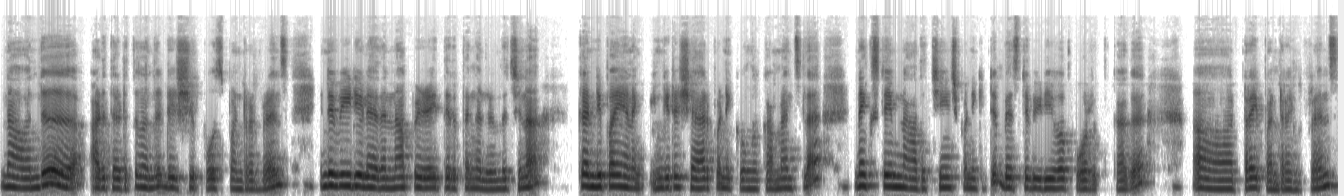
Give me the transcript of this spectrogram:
நான் வந்து அடுத்தடுத்து வந்து டிஷ்ஷு போஸ்ட் பண்ணுறேன் ஃப்ரெண்ட்ஸ் இந்த வீடியோவில் எதனா பிழை திருத்தங்கள் இருந்துச்சுன்னா கண்டிப்பாக எனக்கு எங்கிட்ட ஷேர் பண்ணிக்கோங்க கமெண்ட்ஸில் நெக்ஸ்ட் டைம் நான் அதை சேஞ்ச் பண்ணிக்கிட்டு பெஸ்ட்டு வீடியோவாக போடுறதுக்காக ட்ரை பண்ணுறேங்க ஃப்ரெண்ட்ஸ்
